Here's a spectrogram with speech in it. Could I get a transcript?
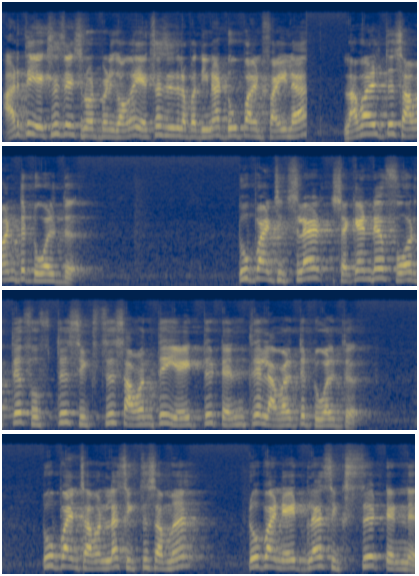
அடுத்து எக்ஸசைஸ் நோட் பண்ணிக்கோங்க எக்ஸசைஸில் பார்த்தீங்கன்னா டூ பாயிண்ட் ஃபைவ்ல eleventh seventh twelfth. Two point சிக்ஸில் second fourth fifth sixth seventh eighth tenth eleventh twelfth two point செவனில் சிக்ஸ்த்து செம்மு டூ பாயிண்ட் எயிட்டில் சிக்ஸ்த்து டென்னு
